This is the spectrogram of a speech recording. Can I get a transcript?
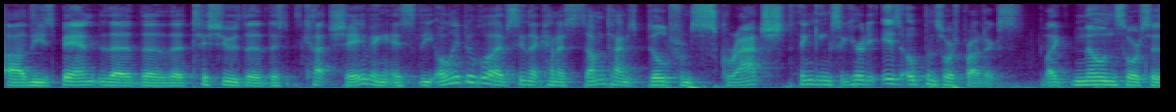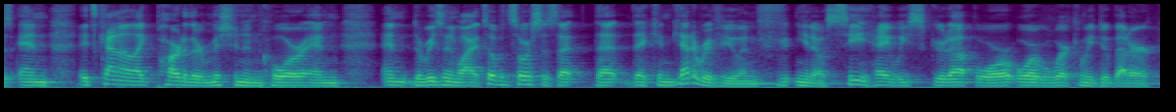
uh, these band the the, the tissue the, the cut shaving is the only people that I've seen that kind of sometimes build from scratch thinking security is open source projects like known sources and it's kind of like part of their mission and core and and the reason why it's open source is that that they can get a review and you know see hey we screwed up or or where can we do better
